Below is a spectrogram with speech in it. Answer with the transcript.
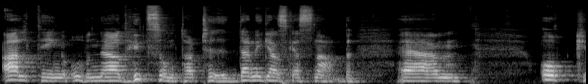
allting onödigt som tar tid. Den är ganska snabb. Eh, och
